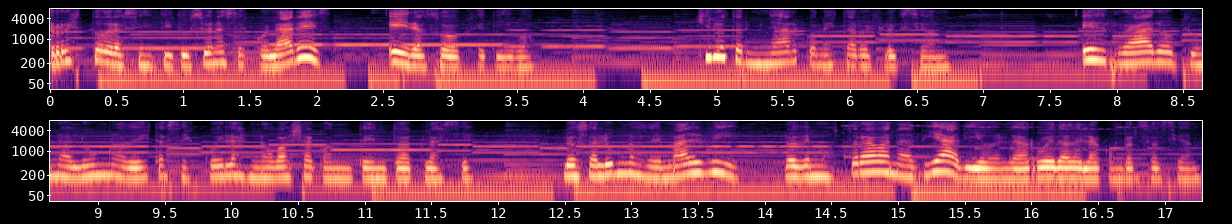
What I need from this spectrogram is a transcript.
resto de las instituciones escolares era su objetivo. Quiero terminar con esta reflexión. Es raro que un alumno de estas escuelas no vaya contento a clase. Los alumnos de Malvi lo demostraban a diario en la rueda de la conversación.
